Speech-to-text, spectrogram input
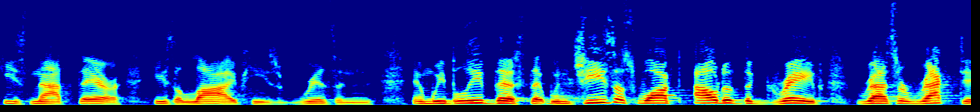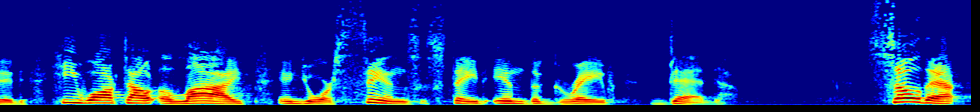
He's not there. He's alive. He's risen. And we believe this, that when Jesus walked out of the grave resurrected, He walked out alive, and your sins stayed in the grave dead. So that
